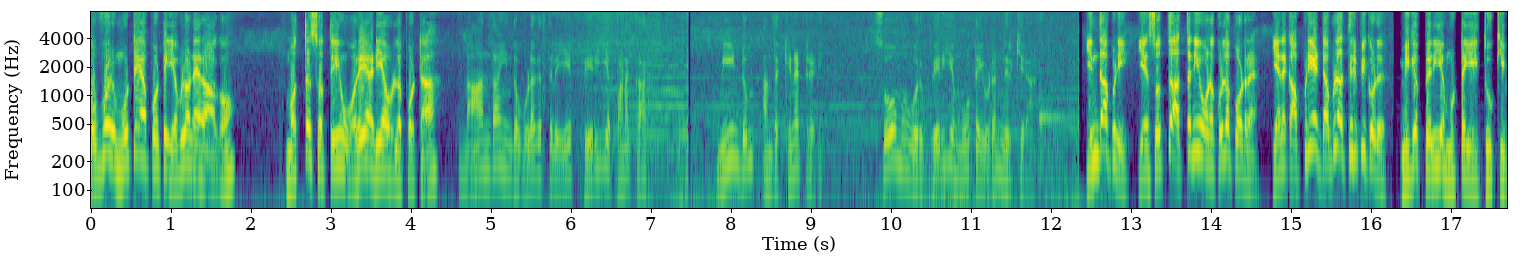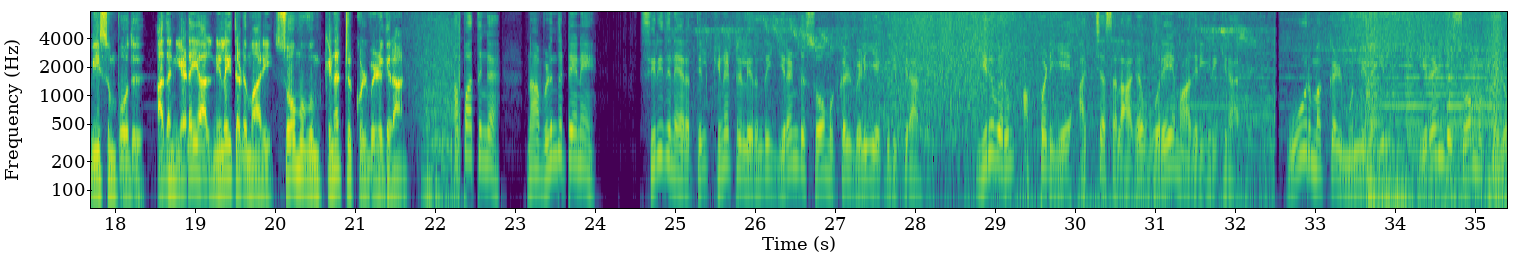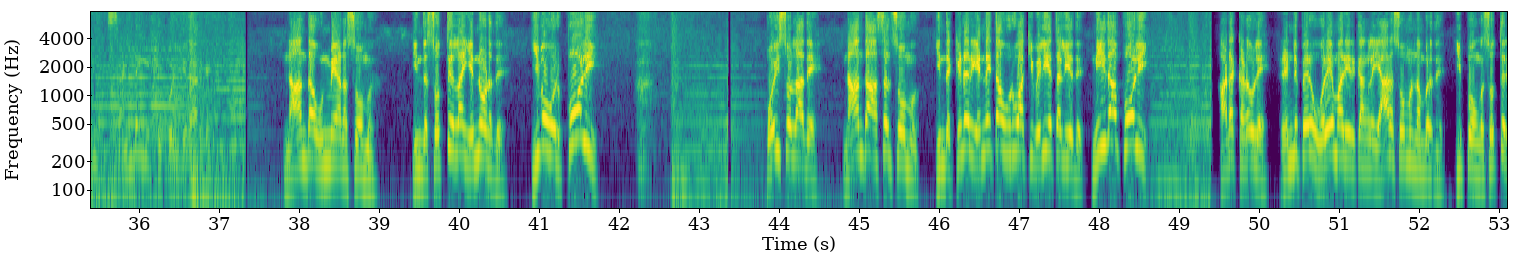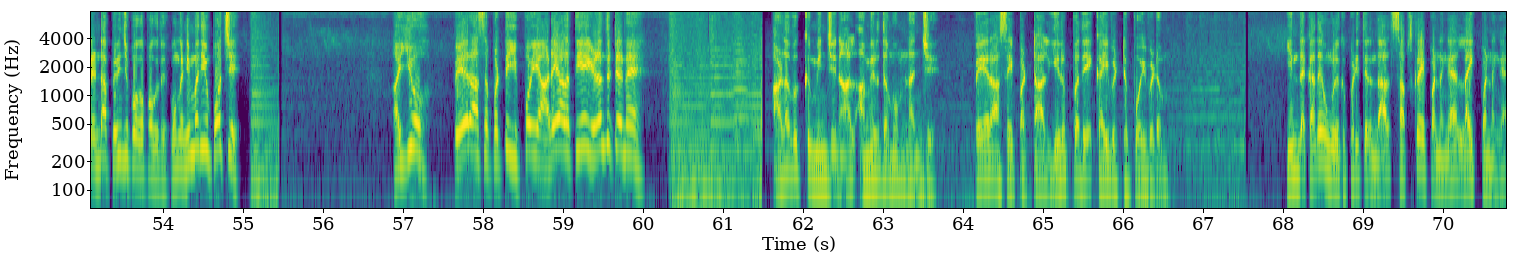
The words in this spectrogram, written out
ஒவ்வொரு மூட்டையா போட்டு எவ்வளவு நேரம் ஆகும்? மொத்த சொத்தையும் ஒரே அடியா உள்ள போட்டா? நான் தான் இந்த உலகத்திலேயே பெரிய பணக்காரன். மீண்டும் அந்த கிணற்றடி. சோமு ஒரு பெரிய மூட்டையுடன் நிற்கிறான். இந்தாப்படி என் சொத்து அத்தனையும் உனக்குள்ள போடுறேன். எனக்கு அப்படியே டபுளா திருப்பி கொடு. மிகப்பெரிய முட்டையை தூக்கி வீசும்போது அதன் எடையால் நிலை தடுமாறி சோமுவும் கிணற்றுக்குள் விழுகிறான். காப்பாத்துங்க நான் விழுந்துட்டேனே. சிறிது நேரத்தில் கிணற்றிலிருந்து இரண்டு சோமுக்கள் வெளியே குதிக்கிறார்கள். இருவரும் அப்படியே அச்சசலாக ஒரே மாதிரி இருக்கிறார்கள். ஊர் மக்கள் முன்னிலையில் இரண்டு சோமுக்களும் சண்டையிட்டுக் கொள்கிறார்கள். நான் தான் உண்மையான சோமு. இந்த சொத்து எல்லாம் என்னோடது. இவன் ஒரு போலி. பொய் சொல்லாதே. நான் தான் அசல் சோமு. இந்த கிணறு என்னைத்தான் உருவாக்கி வெளியே தள்ளியது. நீதான் போலி. அட கடவுளே ரெண்டு பேரும் ஒரே மாதிரி இருக்காங்களே. யார சோமு நம்புறது? இப்போ உங்க சொத்து ரெண்டா பிரிஞ்சு போக போகுது. உங்க நிம்மதியும் போச்சு. ஐயோ! பேராசைப்பட்டு இப்போ என் அடையாளத்தையே இழந்துட்டேனே. அளவுக்கு மிஞ்சினால் அமிர்தமும் நஞ்சு. பேராசைப்பட்டால் இருப்பதே கைவிட்டு போய்விடும். இந்த கதை உங்களுக்கு பிடித்திருந்தால் சப்ஸ்கிரைப் பண்ணுங்க லைக் பண்ணுங்க.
